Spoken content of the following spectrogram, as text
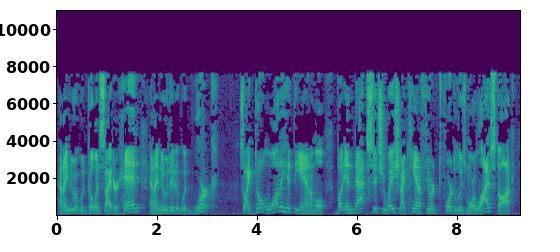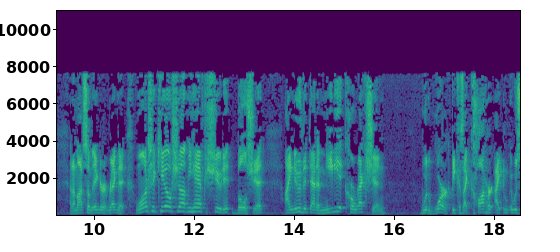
and I knew it would go inside her head and I knew that it would work. So I don't want to hit the animal, but in that situation, I can't afford, to lose more livestock and I'm not some ignorant regnant. Once you kill something, you have to shoot it. Bullshit. I knew that that immediate correction would work because I caught her. I, it was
